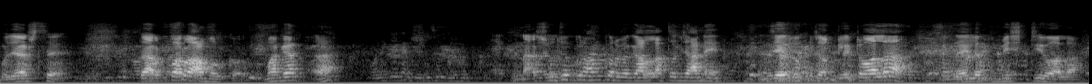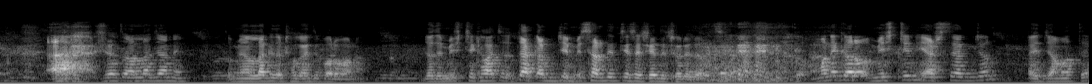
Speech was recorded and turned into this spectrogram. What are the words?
বুঝে আসছে? তারপরও আমল করো। মাগার হ্যাঁ? না, সুযোগ গ্রহণ করবে আল্লাহ তো জানে যে লোক চকলেটওয়ালা এই লোক মিষ্টিওয়ালা। সেটা তো আল্লাহ জানে। তুমি আল্লাহকে তো ঠকাইতে পারবে না। যদি মিষ্টি আমি যে মিশাল দিচ্ছি, সে সেদিন সরে যাচ্ছে। মনে করো, মিষ্টি নিয়ে আসছে একজন। এই জামাতে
